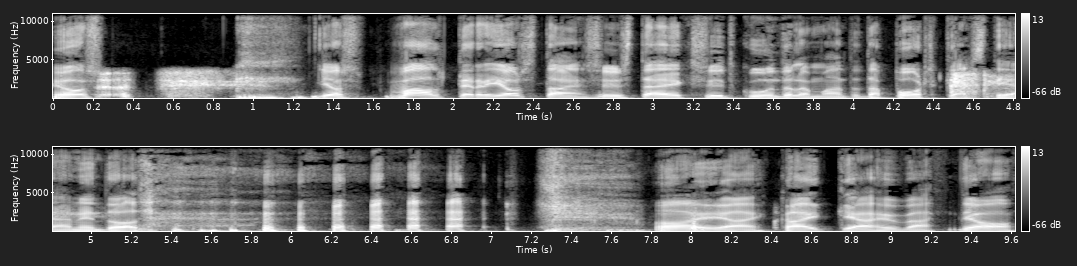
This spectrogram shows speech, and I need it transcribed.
Jos, jos Valtteri jostain syystä eksyit kuuntelemaan tätä podcastia, niin tuota... ai, ai, kaikkea hyvä. Joo.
